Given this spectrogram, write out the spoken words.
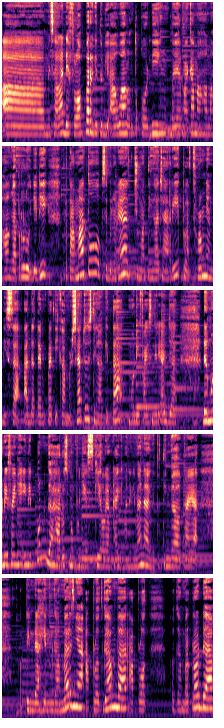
uh, misalnya developer gitu di awal untuk coding bayar mereka mahal-mahal nggak perlu. Jadi pertama tuh sebenarnya cuma tinggal cari platform yang bisa ada template e-commerce-nya terus tinggal kita modify sendiri aja. Dan modify-nya ini pun nggak harus mempunyai skill yang kayak gimana-gimana gitu. Tinggal kayak pindahin gambarnya upload gambar upload gambar produk,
